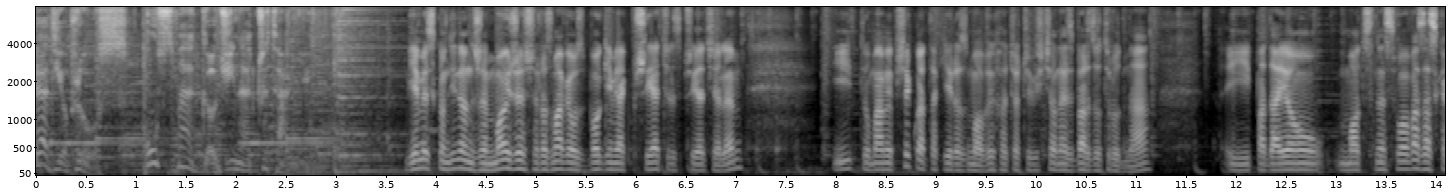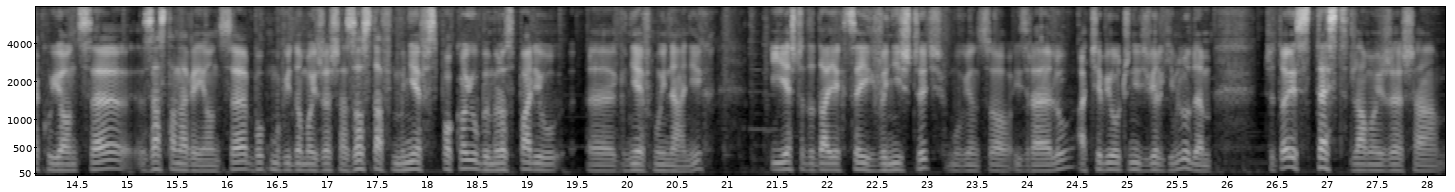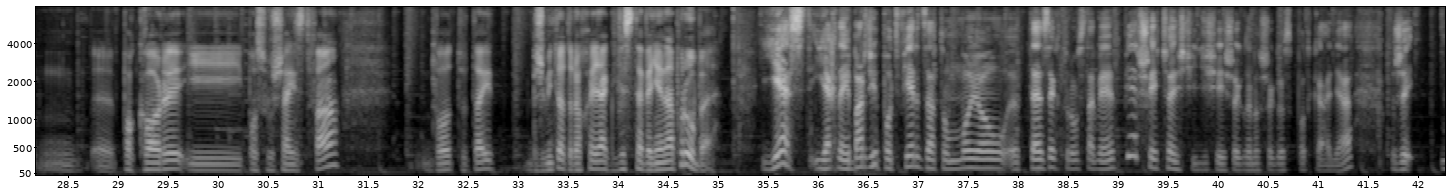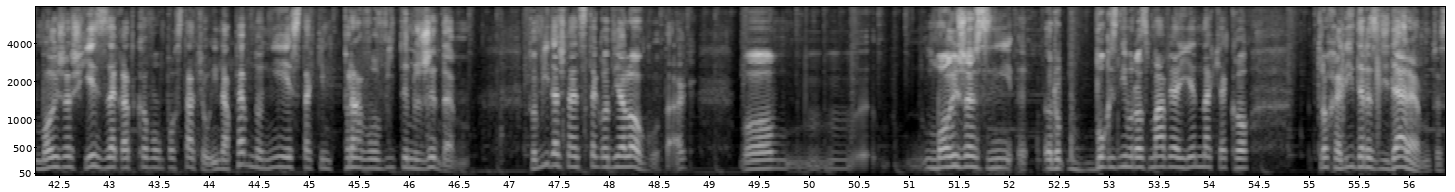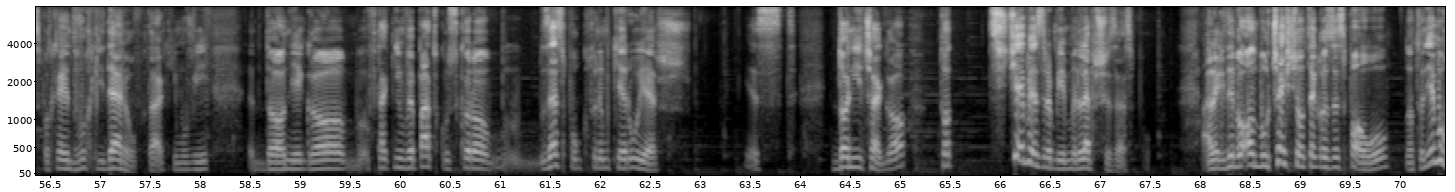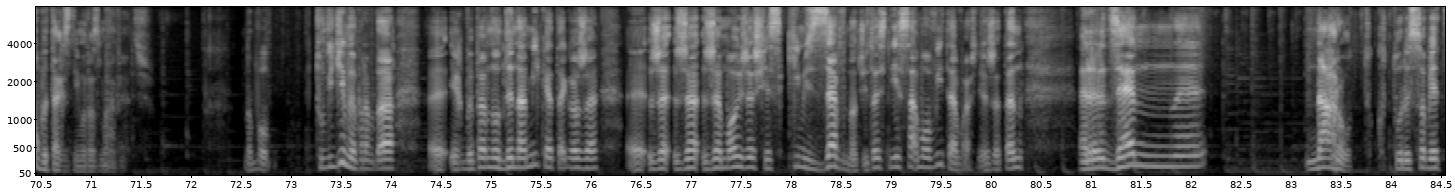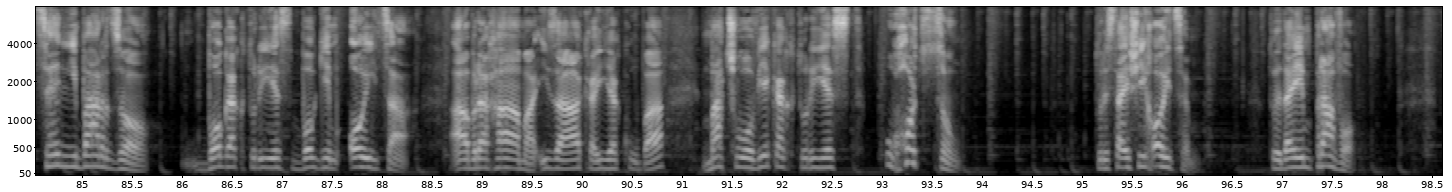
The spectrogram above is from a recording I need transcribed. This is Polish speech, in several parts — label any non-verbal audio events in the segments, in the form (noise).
Radio Plus. Ósma godzina czytania. Wiemy skądinąd, że Mojżesz rozmawiał z Bogiem jak przyjaciel z przyjacielem. I tu mamy przykład takiej rozmowy, choć oczywiście ona jest bardzo trudna. I padają mocne słowa, zaskakujące, zastanawiające. Bóg mówi do Mojżesza: Zostaw mnie w spokoju, bym rozpalił e, gniew mój na nich. I jeszcze dodaje: Chcę ich wyniszczyć, mówiąc o Izraelu, a ciebie uczynić wielkim ludem. Czy to jest test dla Mojżesza e, pokory i posłuszeństwa? Bo tutaj brzmi to trochę jak wystawienie na próbę. Jest i jak najbardziej potwierdza tą moją tezę, którą stawiałem w pierwszej części dzisiejszego naszego spotkania, że Mojżesz jest zagadkową postacią i na pewno nie jest takim prawowitym Żydem. To widać nawet z tego dialogu, tak? Bo Mojżesz, z nim, Bóg z nim rozmawia jednak jako trochę lider z liderem. To jest spotkanie dwóch liderów, tak? I mówi do niego w takim wypadku, skoro zespół, którym kierujesz, jest do niczego, to z ciebie zrobimy lepszy zespół. Ale gdyby on był częścią tego zespołu, no to nie mógłby tak z nim rozmawiać. No bo tu widzimy, prawda, e, jakby pewną dynamikę tego, że, e, że, że, że Mojżesz jest kimś z zewnątrz. I to jest niesamowite właśnie, że ten rdzenny naród, który sobie ceni bardzo Boga, który jest Bogiem Ojca Abrahama, Izaaka i Jakuba, ma człowieka, który jest uchodźcą, który staje się ich ojcem, który daje im prawo.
